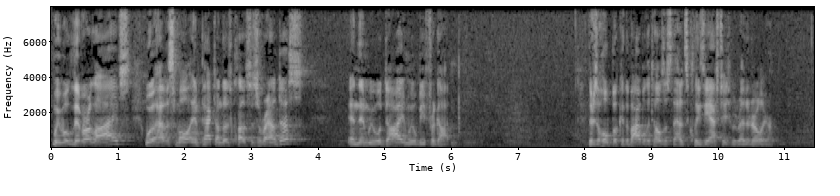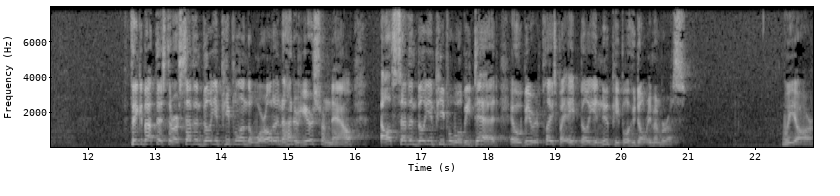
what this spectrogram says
We will live our lives, we'll have a small impact on those closest around us, and then we will die and we will be forgotten. There's a whole book of the Bible that tells us that. It's Ecclesiastes. We read it earlier. Think about this there are 7 billion people in the world, and 100 years from now, all 7 billion people will be dead and will be replaced by 8 billion new people who don't remember us. We are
